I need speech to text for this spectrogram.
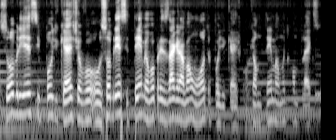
Sobre esse podcast, eu vou, ou sobre esse tema, eu vou precisar gravar um outro podcast, porque é um tema muito complexo.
